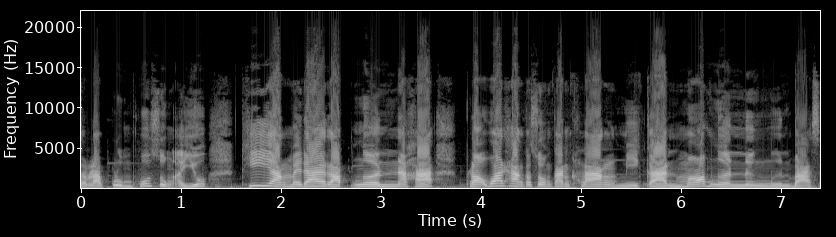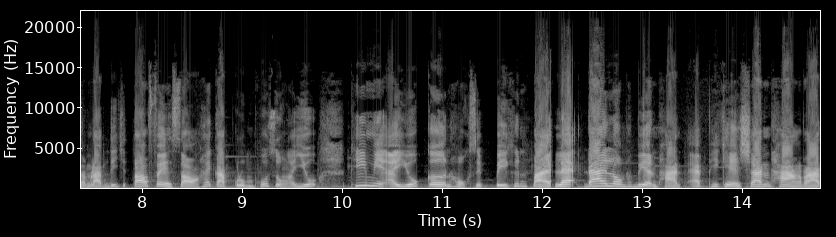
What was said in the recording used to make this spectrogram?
สำหรับกลุ่มผู้สูงอายุที่ยังไม่ได้รับเงินนะคะเพราะว่าทางกระทรวงการคลังมีการมอบเงิน 10,000 บาทสำหรับดิจิตอลเฟส 2 ให้กับกลุ่มผู้สูงอายุ ที่มีอายุเกิน 60 ปีขึ้นไป และได้ลงทะเบียนผ่านแอปพลิเคชันทางรัฐ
